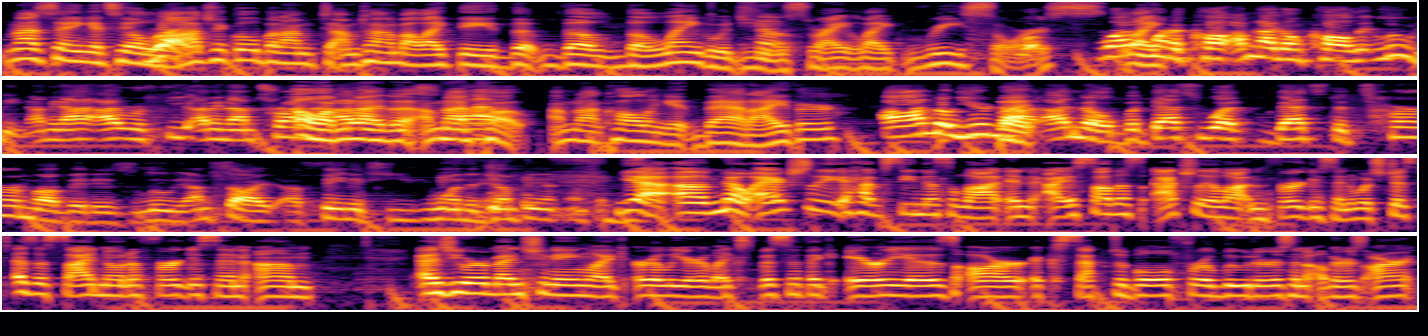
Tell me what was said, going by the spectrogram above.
I'm not saying it's illogical, but I'm I'm talking about like the the the, the language So- use, right? Like resource. well, I don't like, want to call. I'm not gonna call it looting. I mean, I, I refuse. I mean, I'm trying. Oh, to, I'm I not. I'm not. Call, I'm not calling it that either. I know you're but- not. I know, but that's what that's the term of it is looting. I'm sorry, uh, Phoenix. You, you want to jump in? I'm sorry. Yeah, um, no, I actually have seen this a lot, and I saw this actually a lot in Ferguson. Which, just as a side note of Ferguson, um, as you were mentioning like earlier, like specific areas are acceptable for looters and others aren't.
